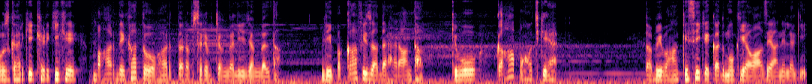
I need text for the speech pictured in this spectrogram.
उस घर की खिड़की के बाहर देखा तो हर तरफ़ सिर्फ़ जंगल ही जंगल था। दीपक काफ़ी ज़्यादा हैरान था कि वो कहाँ पहुँच गया है। तभी वहाँ किसी के कदमों की आवाज़ें आने लगी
